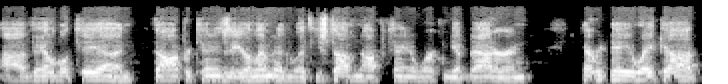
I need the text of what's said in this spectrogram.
uh, available to you and the opportunities that you're limited with you still have an opportunity to work and get better. And every day you wake up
